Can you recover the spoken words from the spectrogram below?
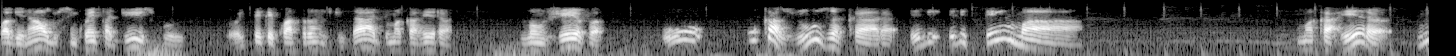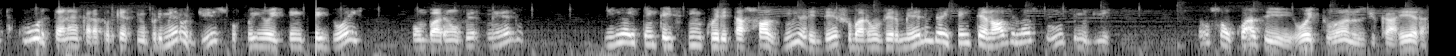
o Agnaldo, 50 discos, 84 anos de idade, uma carreira longeva. O, o Cazuza, cara, ele, ele tem uma uma carreira muito curta, né, cara? Porque assim, o primeiro disco foi em 82, com Barão Vermelho, em 85 ele está sozinho, ele deixa o Barão Vermelho, e em 89 lança o último disco. Então são quase oito anos de carreira.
